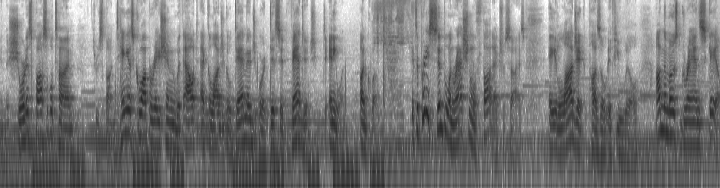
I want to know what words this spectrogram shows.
in the shortest possible time through spontaneous cooperation without ecological damage or disadvantage to anyone, unquote. It's a pretty simple and rational thought exercise, a logic puzzle, if you will, on the most grand scale,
